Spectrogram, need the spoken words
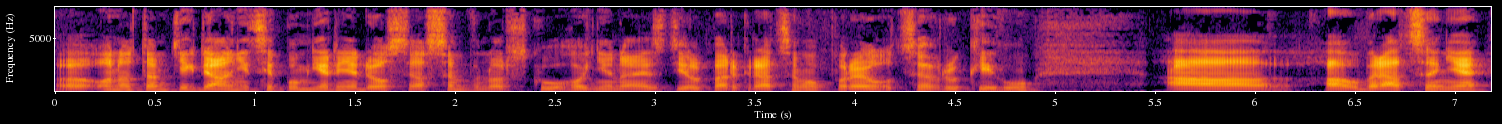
eh, ono tam těch dálnic je poměrně dost, já jsem v Norsku hodně najezdil, párkrát jsem ho projel od severu k jihu a, a obráceně.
